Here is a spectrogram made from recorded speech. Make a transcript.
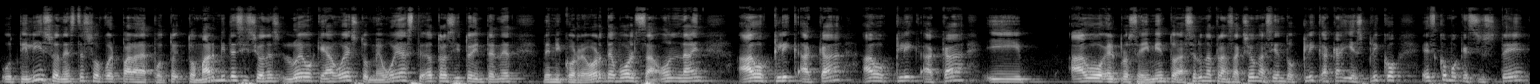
utilizo en este software para tomar mis decisiones, luego que hago esto, me voy a este otro sitio de internet de mi corredor de bolsa online, hago clic acá, hago clic acá y hago el procedimiento de hacer una transacción haciendo clic acá y explico, es como que si usted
